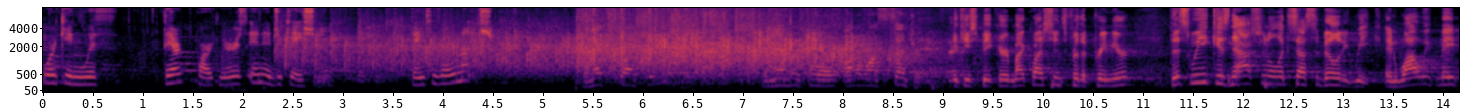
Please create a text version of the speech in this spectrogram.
working with their partners in education. Thank you very much. The next question, the member for Ottawa Centre. Thank you, Speaker. My question's for the Premier. This week is National Accessibility Week, and while we've made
